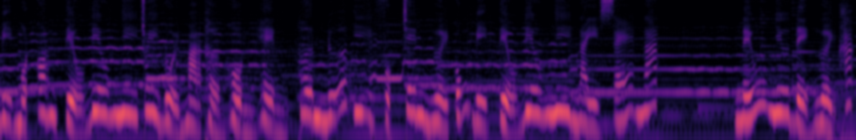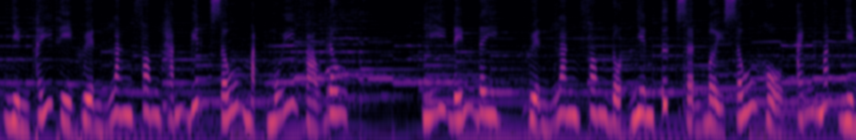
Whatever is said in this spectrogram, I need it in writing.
Bị một con tiểu điêu nhi truy đuổi mà thở hổn hển Hơn nữa y phục trên người cũng bị tiểu điêu nhi này xé nát nếu như để người khác nhìn thấy thì huyền lăng phong hắn biết giấu mặt mũi vào đâu Nghĩ đến đây, huyền lăng phong đột nhiên tức giận bởi xấu hổ Ánh mắt nhìn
